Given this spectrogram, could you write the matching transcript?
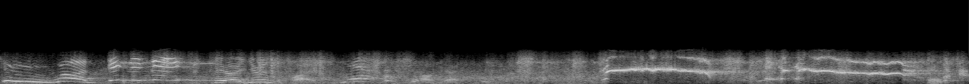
two, one. Ding, ding, ding. Here, are you in the fight? Yeah. Okay.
